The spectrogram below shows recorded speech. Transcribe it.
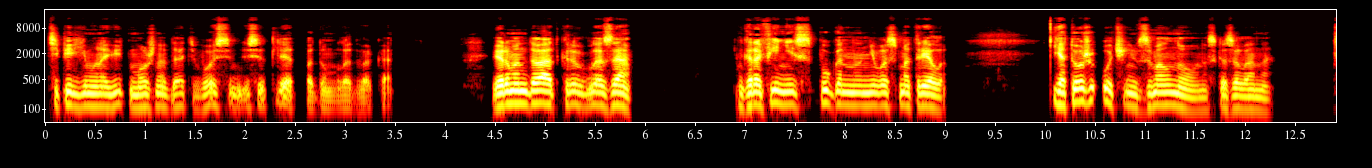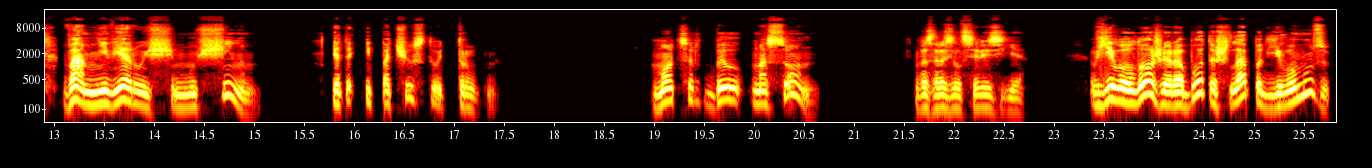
Теперь ему на вид можно дать восемьдесят лет, подумал адвокат. Вермандуа открыл глаза. Графиня испуганно на него смотрела. Я тоже очень взволнована, сказала она. Вам, неверующим мужчинам, это и почувствовать трудно. Моцарт был масон, возразил Селезье. В его ложе работа шла под его музыку.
